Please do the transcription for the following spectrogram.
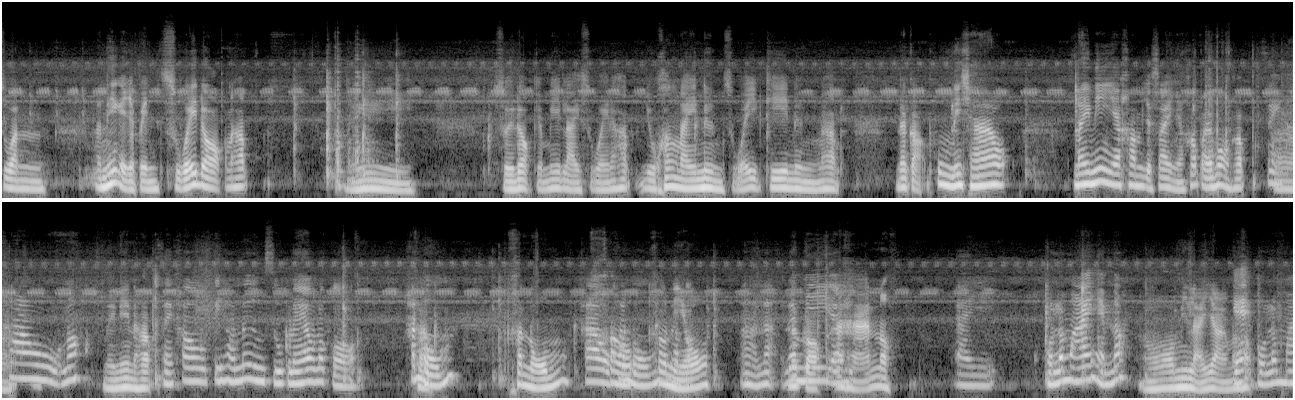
ส่วนอันนี้ก็จะเป็นสวยดอกนะครับนี่สวยดอกจะมีลายสวยนะครับ อยู่ข้างในหนึ่งสวยอีกทีหนึ่งนะครับ แล้วก็พรุ่งนี้เช้า ในนี้ยายคำจะใส่อย่างเข้าไปห้องครับใส่อ่าข้าวเนาะในนี้นะครับ ใส่ข้าวที่เขานึ่งสุกแล้วแล้วก็ขนม ขนมข้าวขนมข้าวเหนียวอ่าละแล้แล้ววก็มีอาหารเนาะไอผลไม้เห็นเนาะอ๋อมีหลายอย่างนะคแกะรับผลไม้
